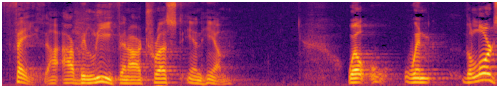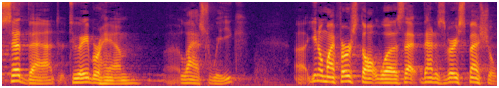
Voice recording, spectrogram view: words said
faith, our belief and our trust in Him. Well, when the Lord said that to Abraham uh, last week, uh, you know, my first thought was that that is very special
